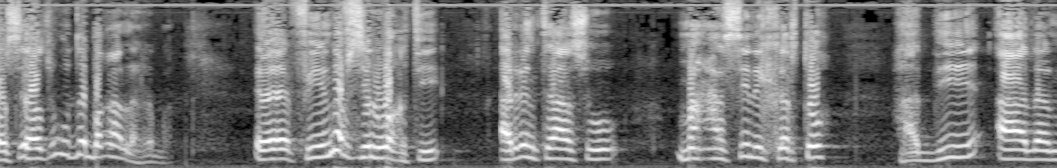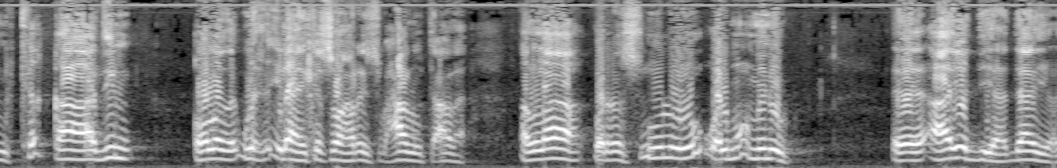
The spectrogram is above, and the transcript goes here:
oo sidaas ugu dabaqaa la raba. Fii nafsi اlwaqti arintaasu ma xasili karto haddii aadan ka qaadin qolada wixii ilaahay ka soo haray subxaana wa tacaala allah wa rasuuluhu wاlmu'minuun aayaddii hadaaya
